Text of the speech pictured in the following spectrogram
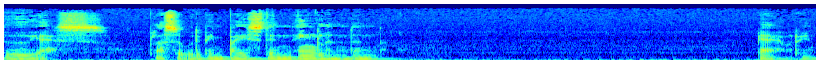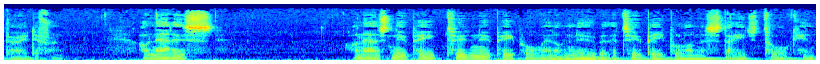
Ooh, yes. Plus, it would have been based in England, and yeah, it would have been very different. Oh, now there's Oh, now new pe- two new people. They're not new, but they're two people on the stage talking.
